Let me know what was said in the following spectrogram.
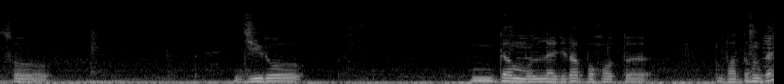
ਸੋ ਜ਼ੀਰੋ ਦਾ ਮੁੱਲ ਹੈ ਜਿਹੜਾ ਬਹੁਤ ਵੱਧ ਹੁੰਦਾ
